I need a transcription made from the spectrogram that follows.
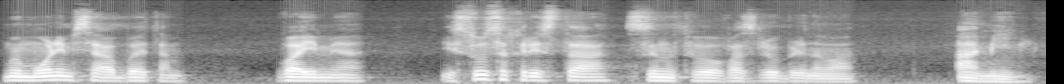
Мы молимся об этом во имя Иисуса Христа, Сына Твоего возлюбленного. Аминь.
